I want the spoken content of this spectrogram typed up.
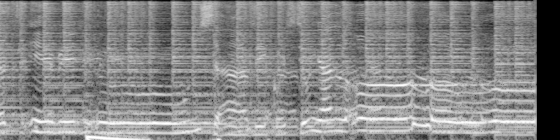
Sa tibid yung sabi ko, sunyalo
